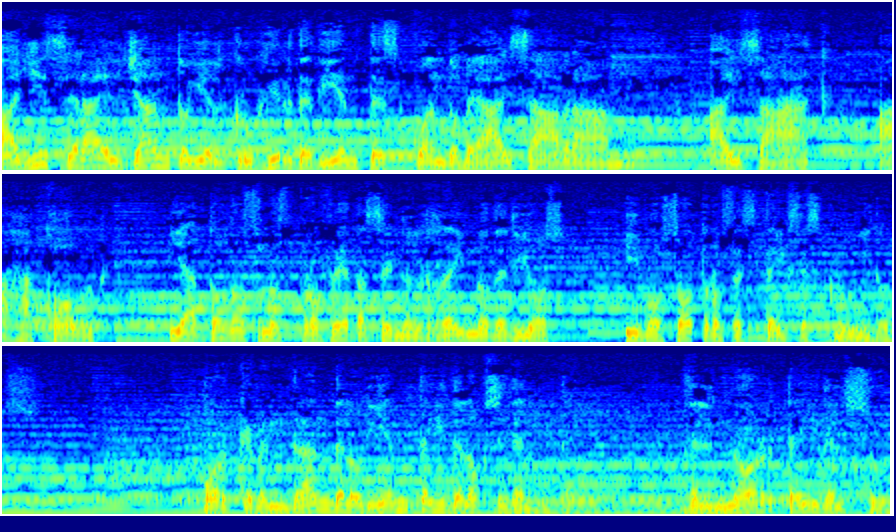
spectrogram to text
Allí será el llanto y el crujir de dientes cuando veáis a Abraham, a Isaac, a Jacob y a todos los profetas en el reino de Dios, y vosotros estéis excluidos. Porque vendrán del oriente y del occidente, del norte y del sur,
